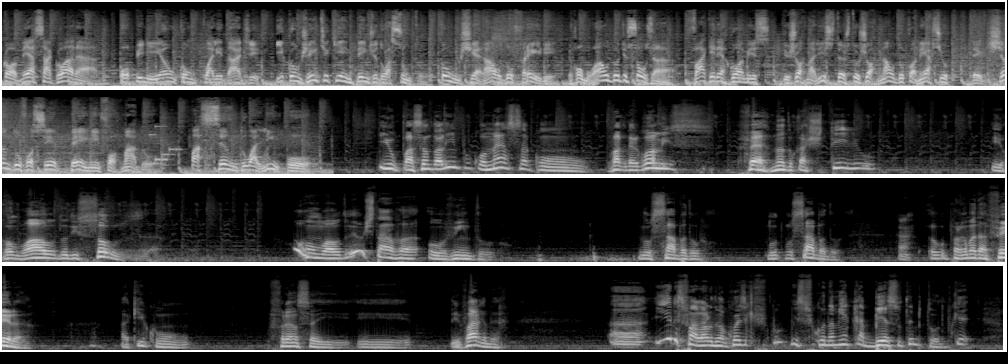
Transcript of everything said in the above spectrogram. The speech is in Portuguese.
Começa agora. Opinião com qualidade e com gente que entende do assunto. Com Geraldo Freire, Romualdo de Souza, Wagner Gomes e jornalistas do Jornal do Comércio, deixando você bem informado. Passando a Limpo. E o Passando a Limpo começa com Wagner Gomes, Fernando Castilho e Romualdo de Souza. Ô Romualdo, eu estava ouvindo no sábado, no último sábado, ah. o programa da feira, aqui com França e, e, e Wagner. Ah, e eles falaram de uma coisa que ficou, isso ficou na minha cabeça o tempo todo, porque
